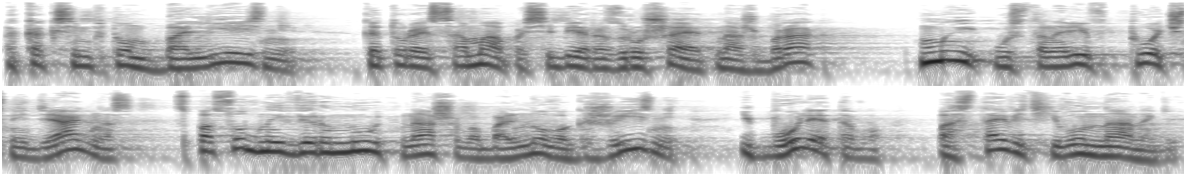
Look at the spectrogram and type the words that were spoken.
а как симптом болезни, которая сама по себе разрушает наш брак, мы, установив точный диагноз, способны вернуть нашего больного к жизни и, более того, поставить его на ноги.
